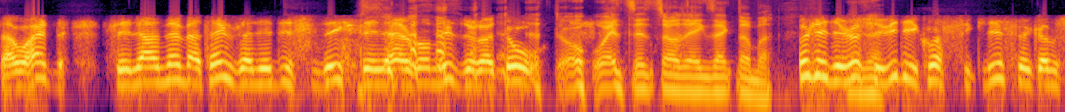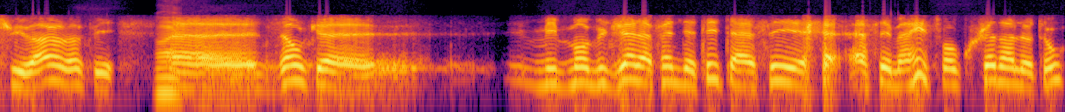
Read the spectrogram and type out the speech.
Ça va être. C'est le lendemain matin que vous allez décider que c'est la journée du retour. oui, c'est ça, exactement. Moi, j'ai déjà Exact. suivi des courses cyclistes là, comme suiveur, là, puis Ouais. euh, disons que euh, mes- mon budget à la fin de l'été était assez, assez mince. On couchait dans l'auto.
